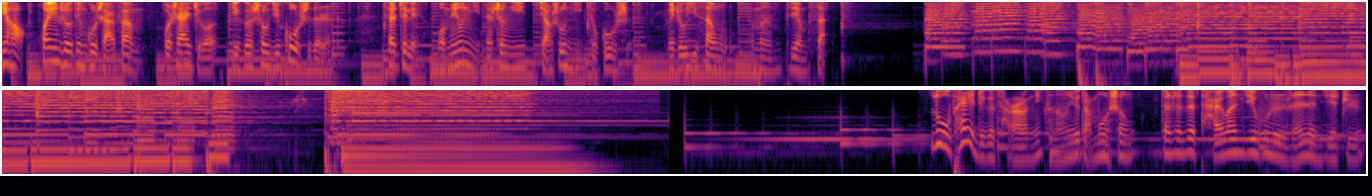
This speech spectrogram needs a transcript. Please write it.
你好，欢迎收听故事 FM，我是艾哲，一个收集故事的人。在这里，我们用你的声音讲述你的故事。每周一、三、五，咱们不见不散。陆配这个词儿啊，你可能有点陌生，但是在台湾几乎是人人皆知。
